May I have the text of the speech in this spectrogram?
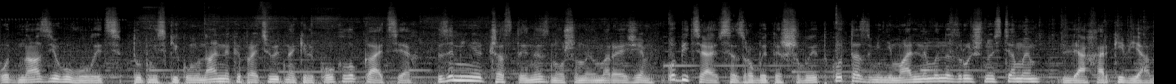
одна з його вулиць. Тут міські комунальники працюють на кількох локаціях, замінюють частини зношеної мережі. Обіцяють все зробити швидко та з мінімальними незручностями для харків'ян.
